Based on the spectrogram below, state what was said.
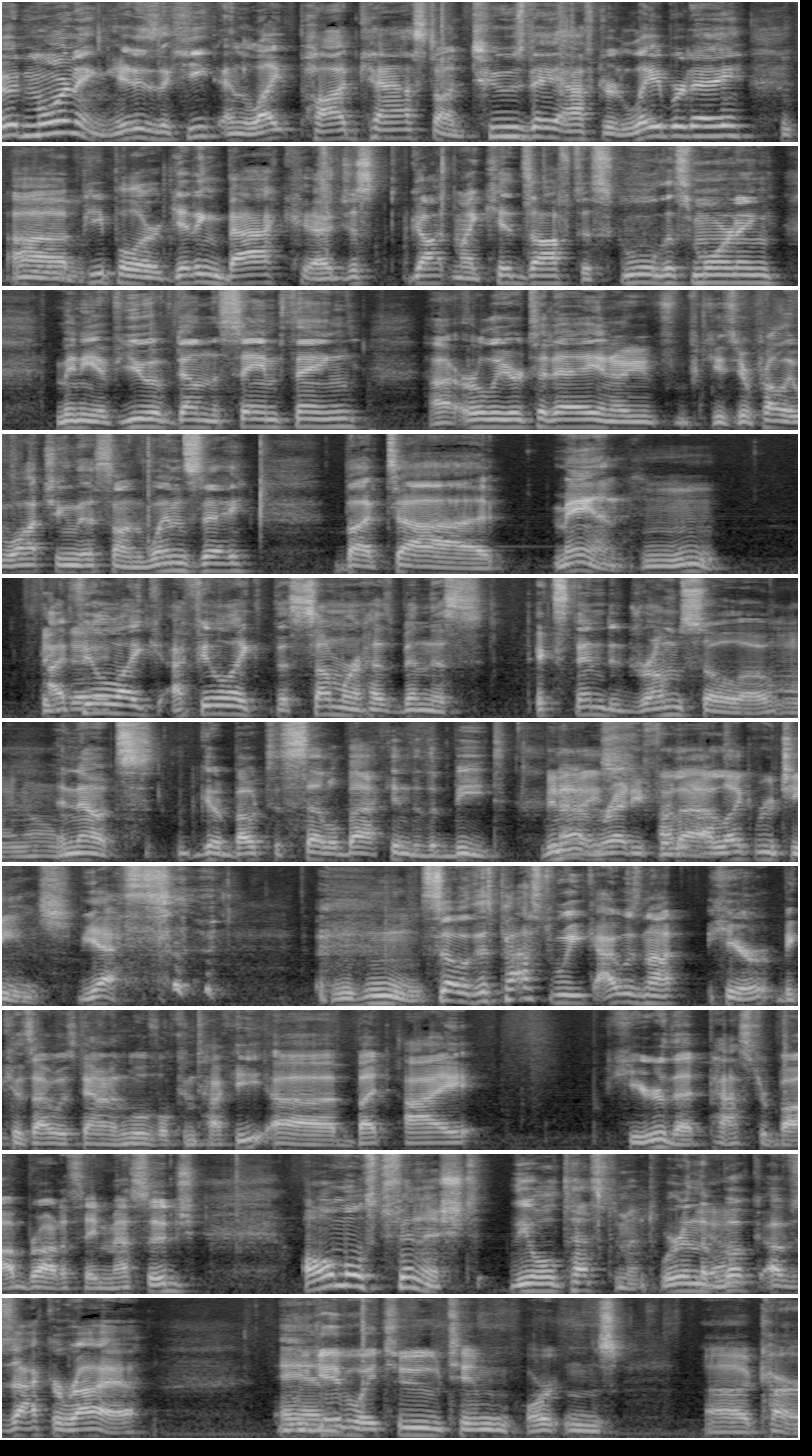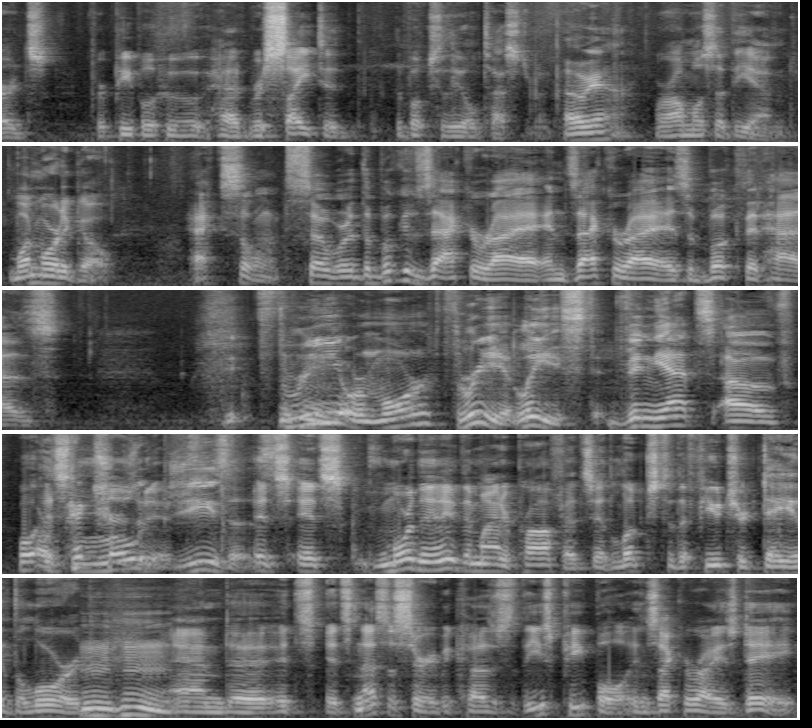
Good morning. It is the Heat and Light podcast on Tuesday after Labor Day. Uh, people are getting back. I just got my kids off to school this morning. Many of you have done the same thing uh, earlier today. You know, you've, because you're probably watching this on Wednesday. But uh, man, Big I feel like I feel like the summer has been this extended drum solo. I know. And now it's about to settle back into the beat. Be nice. I'm ready for I, that. I like routines. Yes. Mm-hmm. So this past week, I was not here because I was down in Louisville, Kentucky. Uh, but I hear that Pastor Bob brought us a message. Almost finished the Old Testament. We're in the Yeah. book of Zechariah. And we gave away two Tim Hortons uh, cards for people who had recited the books of the Old Testament. oh yeah, We're almost at the end. One more to go. excellent. So we're at the book of Zechariah, and Zechariah is a book that has 3 Mm-hmm. or more, three at least, vignettes of or it's pictures loaded. of Jesus. It's it's more than any of the minor prophets. It looks to the future day of the Lord, Mm-hmm. and uh, it's it's necessary because these people in Zechariah's day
